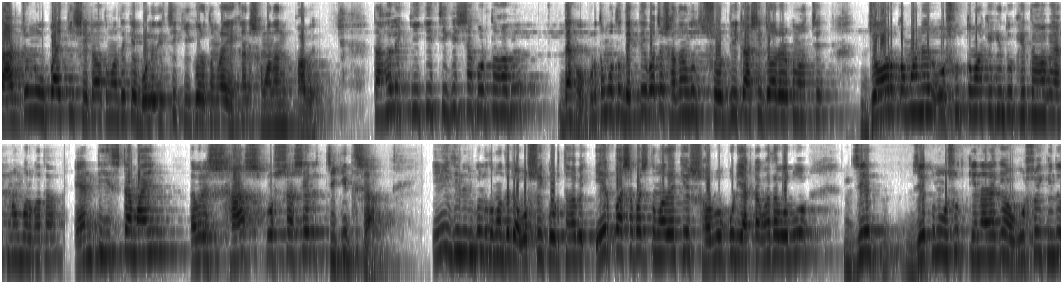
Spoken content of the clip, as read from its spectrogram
তার জন্য উপায় কি সেটাও তোমাদেরকে বলে দিচ্ছি, কি করে তোমরা এখানে সমাধান পাবে। তাহলে কি কি চিকিৎসা করতে হবে? দেখো, প্রথমত দেখতেই পাচ্ছ সাধারণত সর্দি, কাশি, জ্বর এরকম হচ্ছে। জ্বর কমানোর ওষুধ তোমাকে কিন্তু খেতে হবে, এক নম্বর কথা। অ্যান্টিহিস্টামাইন তারপরে শ্বাস প্রশ্বাসের চিকিৎসা। এই জিনিসগুলো তোমাদের অবশ্যই করতে হবে। এর পাশাপাশি তোমাদেরকে সর্বোপরি একটা কথা বলব যে যে কোনো ওষুধ কেনার আগে অবশ্যই কিন্তু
